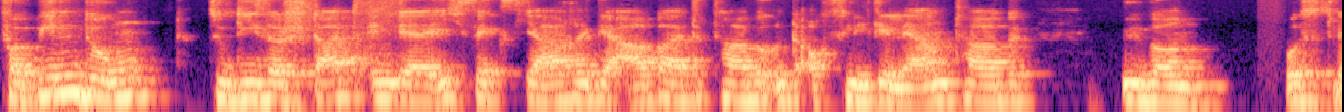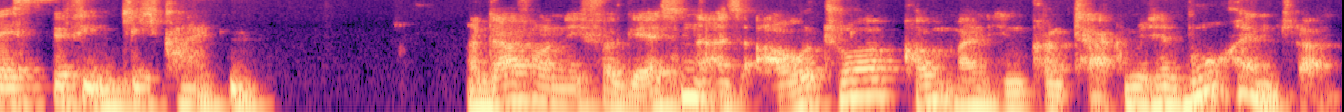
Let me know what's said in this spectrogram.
Verbindung zu dieser Stadt, in der ich sechs Jahre gearbeitet habe und auch viel gelernt habe über Ost-West-Befindlichkeiten. Man darf auch nicht vergessen, als Autor kommt man in Kontakt mit den Buchhändlern.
